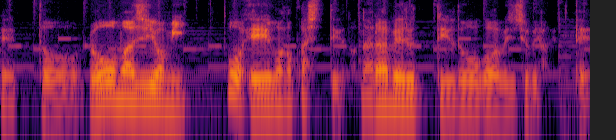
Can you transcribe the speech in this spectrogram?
えっと、ローマ字読みと英語の歌詞っていうのを並べるっていう動画を YouTube に上げて、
